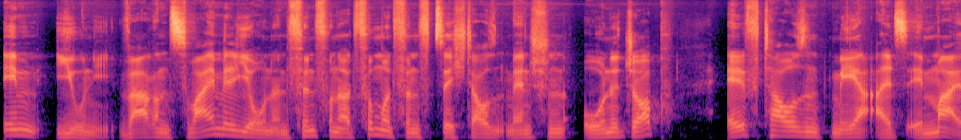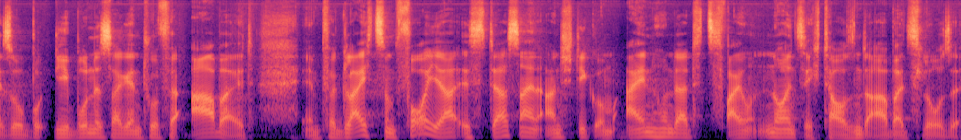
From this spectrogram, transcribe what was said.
Im Juni waren 2.555.000 Menschen ohne Job. 11.000 mehr als im Mai, so die Bundesagentur für Arbeit. Im Vergleich zum Vorjahr ist das ein Anstieg um 192.000 Arbeitslose.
